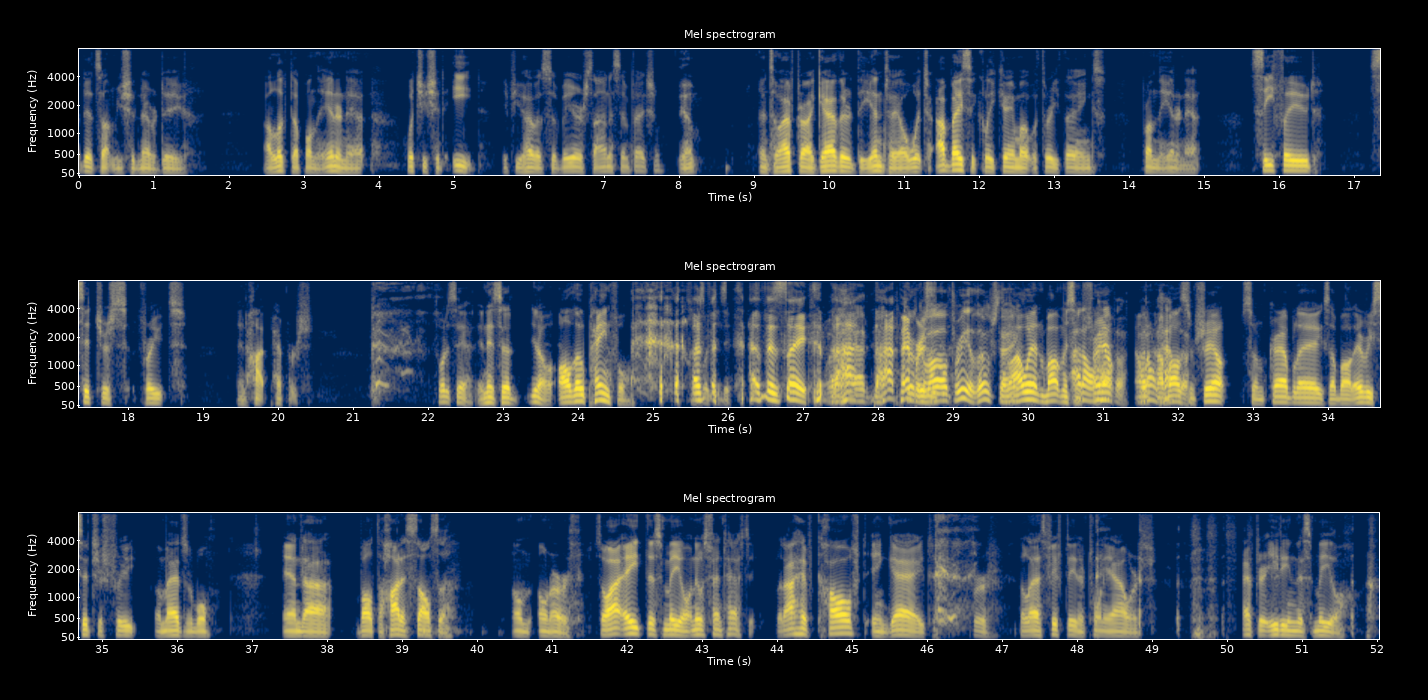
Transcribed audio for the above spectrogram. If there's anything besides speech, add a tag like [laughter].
I did something you should never do. I looked up on the internet what you should eat if you have a severe sinus infection. Yep. And so after I gathered the intel, which I basically came up with three things from the internet seafood, citrus fruits, and hot peppers. [laughs] That's what it said. And it said, you know, although painful, I was, what you. I was supposed to say Well, the I hot, had- the I hot took peppers. all three of those things. So I went and bought me some don't shrimp. have a- I I, went- don't I have bought the- some shrimp, some crab legs. I bought every citrus fruit imaginable, and I bought the hottest salsa on on earth. So I ate this meal, and it was fantastic. But I have coughed and gagged [laughs] for the last fifteen or twenty hours after eating this meal. [laughs]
